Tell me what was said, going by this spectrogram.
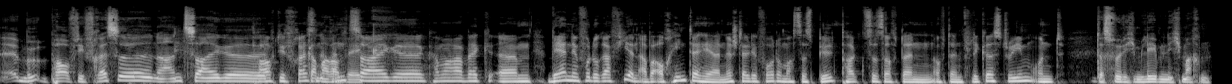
Äh, Ein paar auf die Fresse, eine Anzeige, Paar auf die Fresse, Kamera eine weg. Anzeige, Kamera weg, ähm, während dem Fotografieren, aber auch hinterher, ne? Stell dir vor, du machst das Bild, packst es auf deinen, auf deinen Flickr-Stream und Das würde ich im Leben nicht machen.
